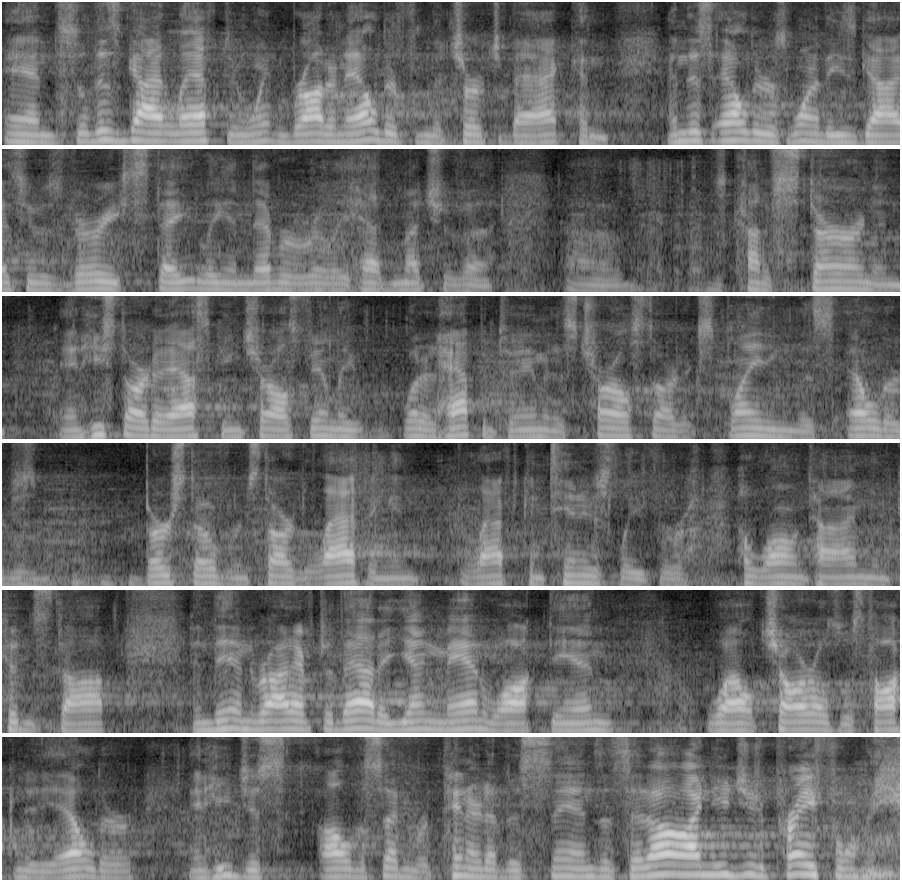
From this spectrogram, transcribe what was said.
And so this guy left and went and brought an elder from the church back. And, and this elder is one of these guys who was very stately and never really had much of a, uh, was kind of stern, and, and he started asking Charles Finney what had happened to him. And as Charles started explaining, this elder just burst over and started laughing and laughed continuously for a long time and couldn't stop. And then right after that, a young man walked in while Charles was talking to the elder, and he just all of a sudden repented of his sins and said, Oh, I need you to pray for me.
